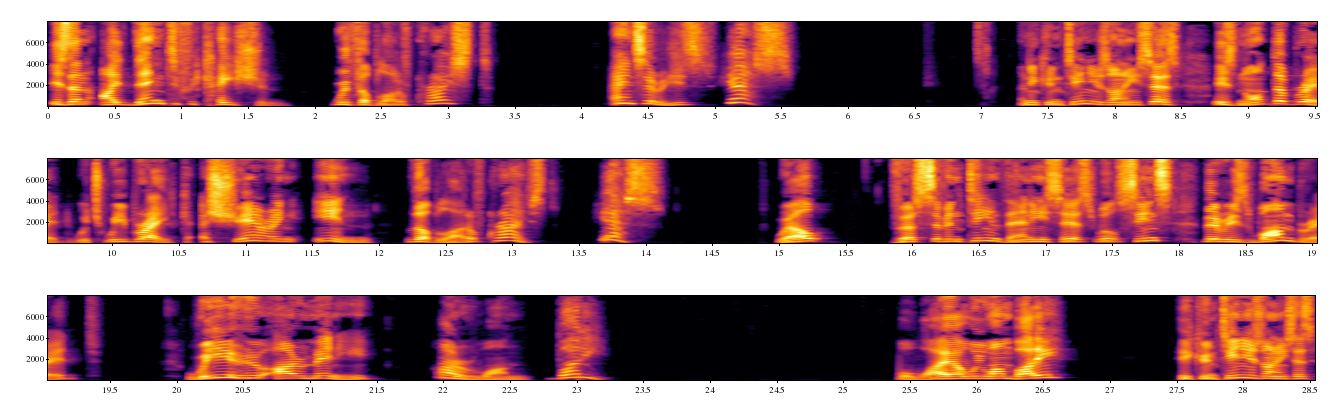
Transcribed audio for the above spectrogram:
is an identification with the blood of Christ? Answer is yes. And he continues on, he says, Is not the bread which we break a sharing in the blood of Christ? Yes. Well, verse 17, then he says, Well, since there is one bread, we who are many are one body. Well, why are we one body? He continues on, he says,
